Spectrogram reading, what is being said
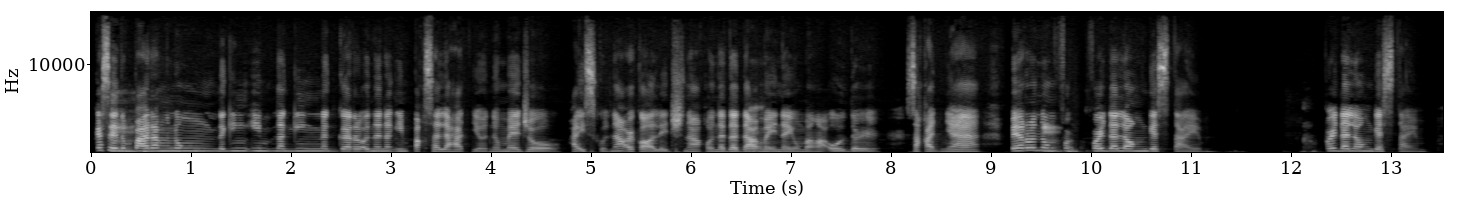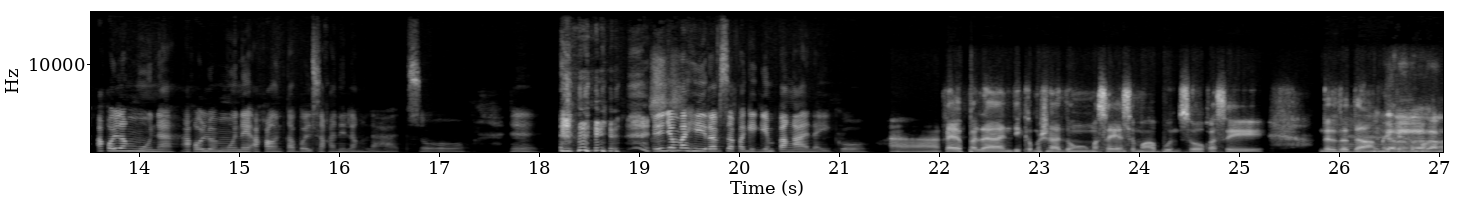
Kasi nung Mm. parang nung naging im- naging nagkaroon na ng impact sa lahat 'yon nung medyo high school na or college na ako nadadamay na yung mga older sa kanya. Pero nung Mm. for, for the longest time for the longest time ako lang muna, ako lang muna yung accountable sa kanilang lahat. So, eh. Yun yung mahirap sa pagiging panganay ko. Ah, kaya pala hindi ka masyadong masaya sa mga bunso kasi nadadamay ka Ganun sa na mga... lang.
